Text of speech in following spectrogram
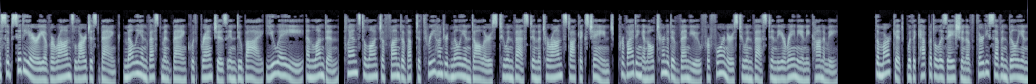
A subsidiary of Iran's largest bank, Melli Investment Bank with branches in Dubai UAE and London, plans to launch a fund of up to $300 million to invest in the Tehran Stock Exchange, providing an alternative venue for foreigners to invest in the Iranian economy. The market, with a capitalization of $37 billion,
